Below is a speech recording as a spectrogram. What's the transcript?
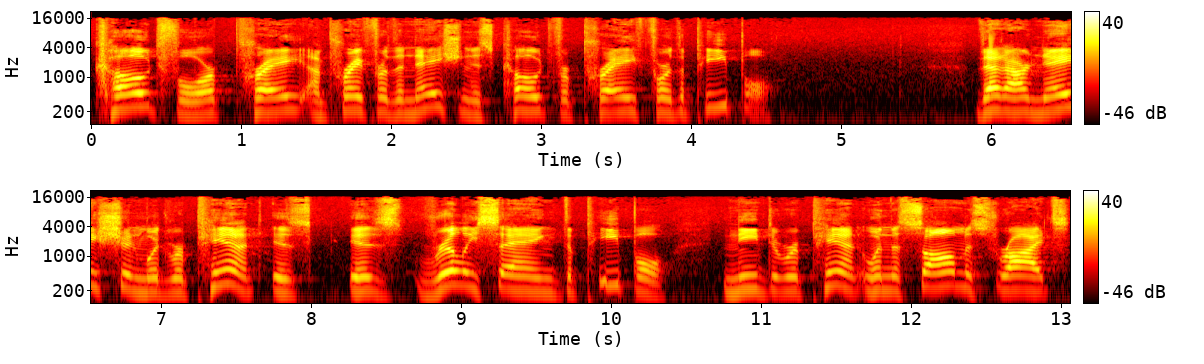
code for pray and pray for the nation is code for pray for the people. That our nation would repent is, is really saying the people need to repent. When the psalmist writes,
